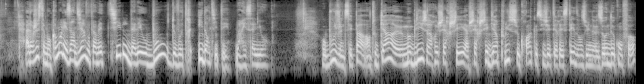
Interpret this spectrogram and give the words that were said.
Alors justement, comment les Indiens vous permettent-ils d'aller au bout de votre identité, Marie Salio au bout, je ne sais pas. En tout cas, euh, m'oblige à rechercher, à chercher bien plus, je crois, que si j'étais restée dans une zone de confort.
